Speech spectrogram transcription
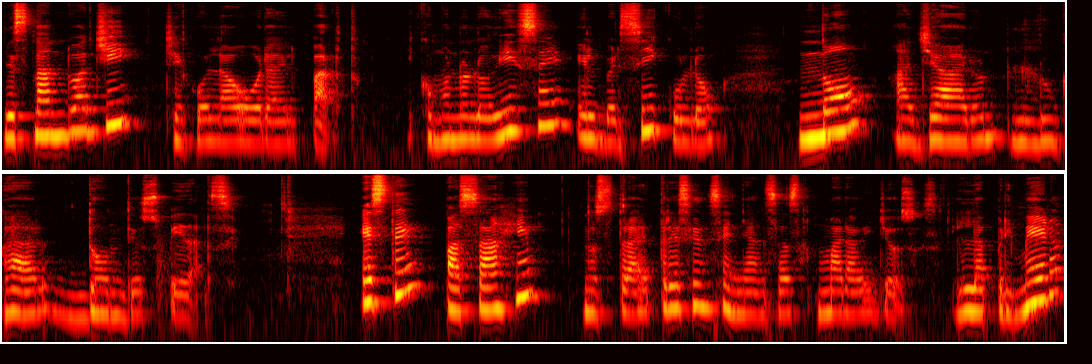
y estando allí llegó la hora del parto. Y como nos lo dice el versículo no hallaron lugar donde hospedarse. Este pasaje nos trae tres enseñanzas maravillosas. La primera,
